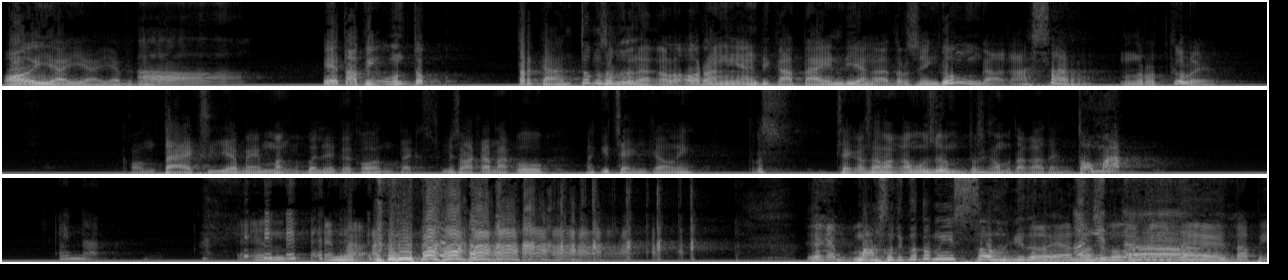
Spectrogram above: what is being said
oh iya iya iya betul. Oh, ya tapi untuk tergantung sebetulnya. Kalau orang yang dikatain dia nggak tersinggung nggak kasar menurutku loh ya. Konteks. Iya memang kembali ke konteks. Misalkan aku lagi jengkel nih. Terus jengkel sama kamu zoom terus kamu tak katain. Tomat! Enak. En- enak ya kan maksudku tuh misuh gitu loh ya Oh, maksudku gitu. ngata-ngatain tapi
